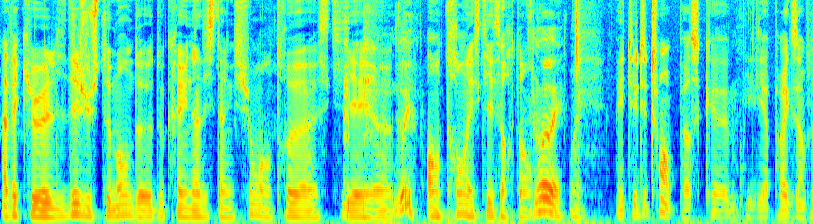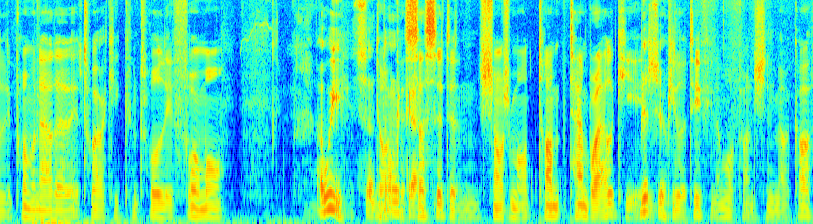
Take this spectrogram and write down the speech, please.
Avec euh, l'idée justement de, créer une indistinction entre ce qui est entrant et ce qui est sortant. Oui, oui. Mais tu te trompes parce qu'il y a par exemple les promenades aléatoires qui contrôlent les formants Ah oui, ça, Donc ça, c'est un changement timbral qui est piloté finalement par Markov.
